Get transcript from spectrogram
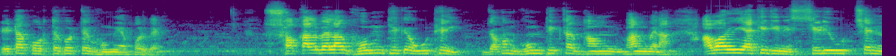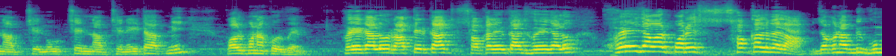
এটা করতে করতে ঘুমিয়ে পড়বেন। সকালবেলা ঘুম থেকে উঠেই যখন ঘুম ঠিকঠাক ভাঙ, ভাঙবে না, আবার ওই একই জিনিস, সিঁড়ি উঠছেন, নামছেন উঠছেন, নামছেন, এটা আপনি কল্পনা করবেন। হয়ে গেল, রাতের কাজ, সকালের কাজ হয়ে গেল। হয়ে যাওয়ার পরে সকালবেলা যখন আপনি ঘুম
